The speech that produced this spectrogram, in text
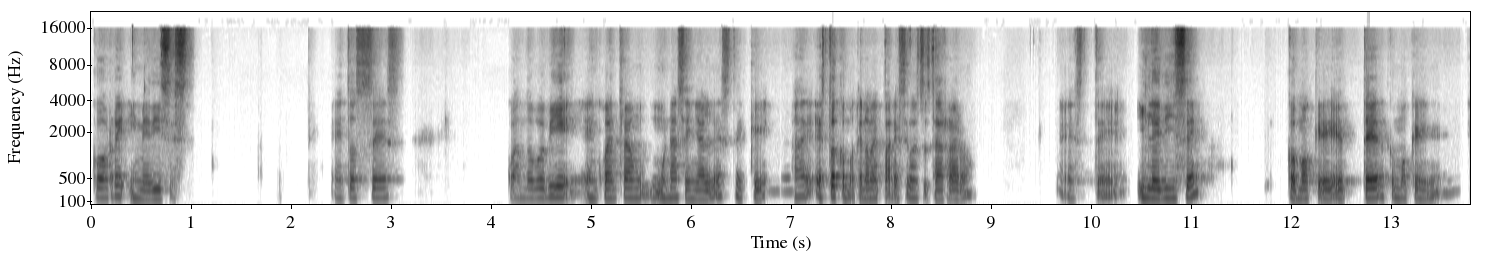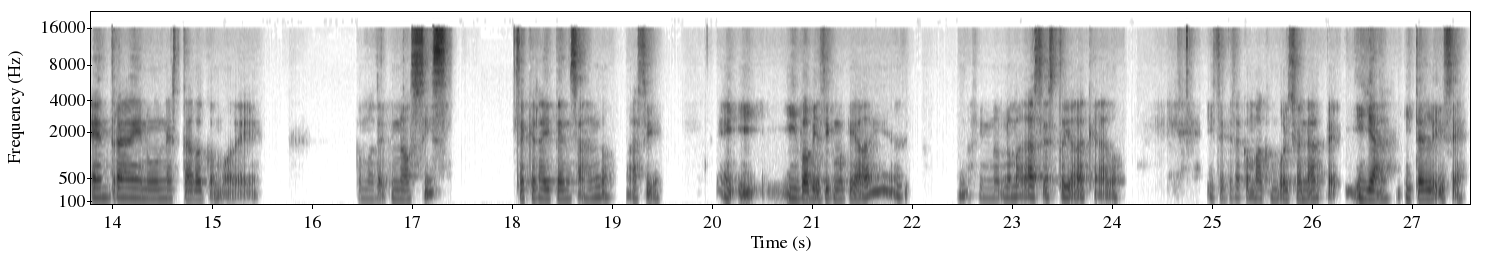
corre y me dices. Entonces, cuando Bobby encuentra unas señales de que esto como que no me parece o esto está raro, este, y le dice, como que Ted como que entra en un estado como de, como de hipnosis, se queda ahí pensando, así. Y, Bobby así como que, ay, no, no, me hagas esto, yo la hago. Y se empieza como a convulsionar y ya, y Ted le dice,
